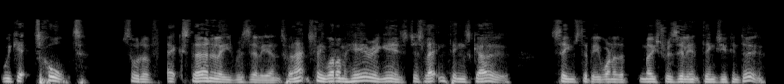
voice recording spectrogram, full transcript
we get taught sort of externally resilience when actually what I'm hearing is just letting things go seems to be one of the most resilient things you can do.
